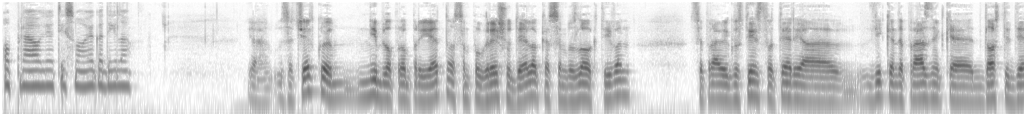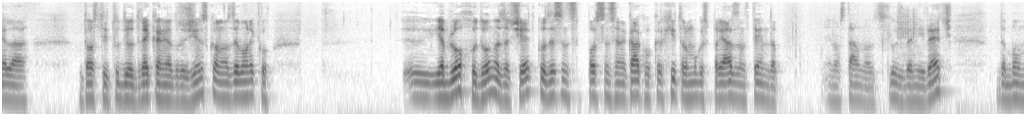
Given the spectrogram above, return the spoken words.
opravljati svojega dela? Ja, v začetku ni bilo prav prijetno, sem pogrešil delo, ker sem bil zelo aktiven se pravi, gostinstvo terja vikende, praznike, dosti dela, dosti tudi odrekanja družinsko. No, zdaj bom rekel, je bilo hudo na začetku, zdaj sem, sem se nekako kar hitro mogel sprijazniti s tem, da enostavno službe ni več, da bom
